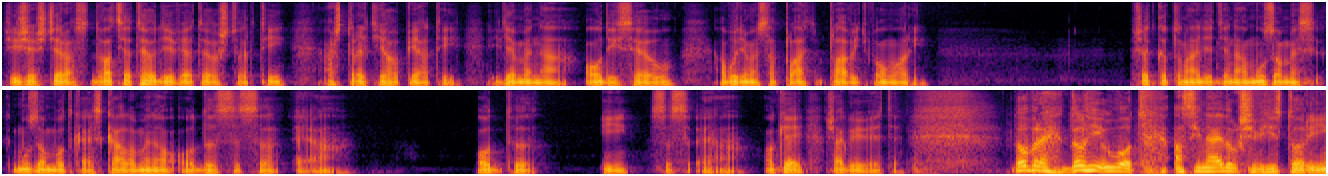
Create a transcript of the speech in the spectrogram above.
Čiže ešte raz, 29.4. až 3.5. ideme na Odiseu a budeme sa plaviť po mori. Všetko to nájdete na muzom.sk lomeno ODSSEA. Od i SSEA. OK, však vy viete. Dobre, dlhý úvod, asi najdlhší v histórii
